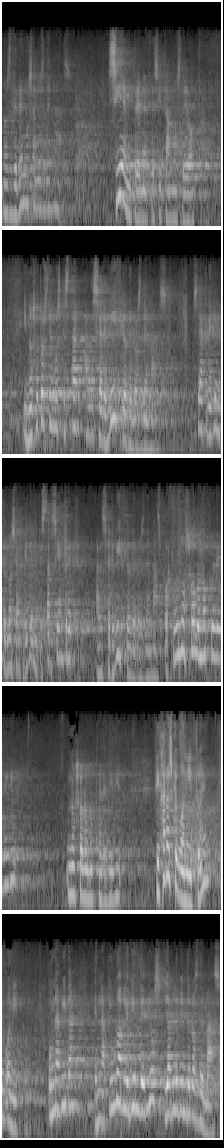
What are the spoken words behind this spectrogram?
nos debemos a los demás. Siempre necesitamos de otro. Y nosotros tenemos que estar al servicio de los demás. Sea creyente o no sea creyente, estar siempre al servicio de los demás. Porque uno solo no puede vivir. Uno solo no puede vivir. Fijaros qué bonito, ¿eh? Qué bonito. Una vida en la que uno hable bien de Dios y hable bien de los demás.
